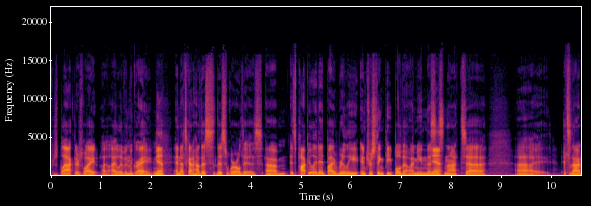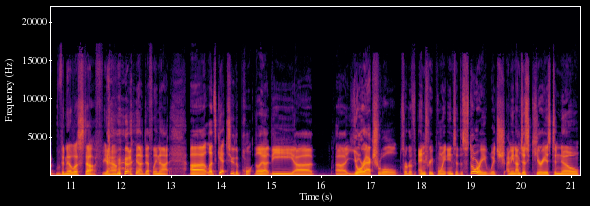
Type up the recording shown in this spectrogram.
there's black, there's white, I, I, live in the gray. Yeah, and that's kind of how this this world is. Um, it's populated by really interesting people, though. I mean, this yeah. is not. Uh, uh, it's not vanilla stuff, you know. yeah, definitely not. Uh, let's get to the point. Uh, the uh, your actual sort of entry point into the story, which I mean, I'm just curious to know.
